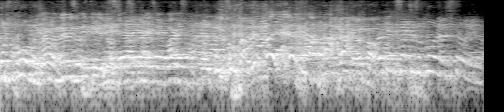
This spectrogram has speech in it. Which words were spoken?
Good form as well. Yeah, yeah, yeah. You talk about it. Such as a baller still, you know.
